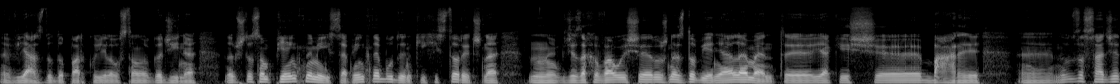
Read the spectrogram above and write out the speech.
wjazdu do parku Yellowstone godzinę. No przecież to są piękne miejsca, piękne budynki historyczne, gdzie zachowały się różne zdobienia, elementy, jakieś e, bary, e, no w zasadzie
